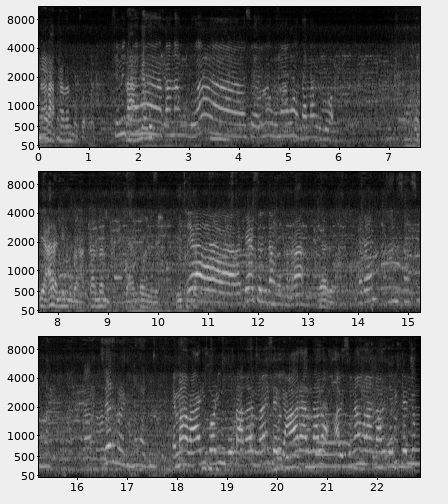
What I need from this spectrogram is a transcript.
நான் அக்கா தான் கூப்பிடுறேன். கூப்பிடுறேன் சுமித்ராவும் அக்கா தான் கூப்பிடுவா இவன் உமாவும் அக்கா தான் கூப்பிடுவா இப்ப யார் அண்ணின்னு கூப்பிடுறாங்க அக்கா தான் டேரக்டா வருது பேர் சொல்லி தான் கூப்பிடுறா யாரு ஏம்மா வாடி போடின்னு கூப்பிட்டாதான் இருந்தா சரி யாரா இருந்தாலும் அது சின்னவங்களா இருந்தாலும் சரி தெரியும்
